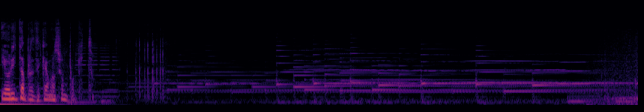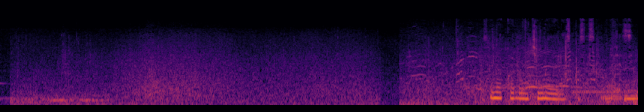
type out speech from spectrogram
y ahorita platicamos un poquito. Sí me acuerdo un chingo de las cosas que me decías.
